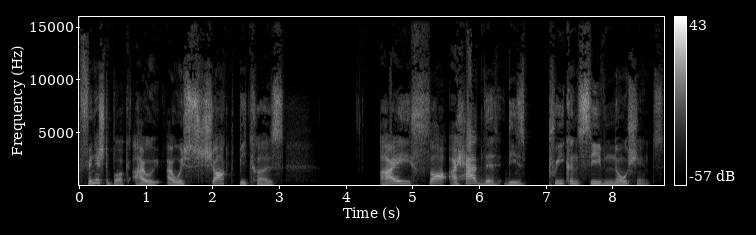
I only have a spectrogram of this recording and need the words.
finished the book, I I was shocked because I thought I had the, these preconceived notions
